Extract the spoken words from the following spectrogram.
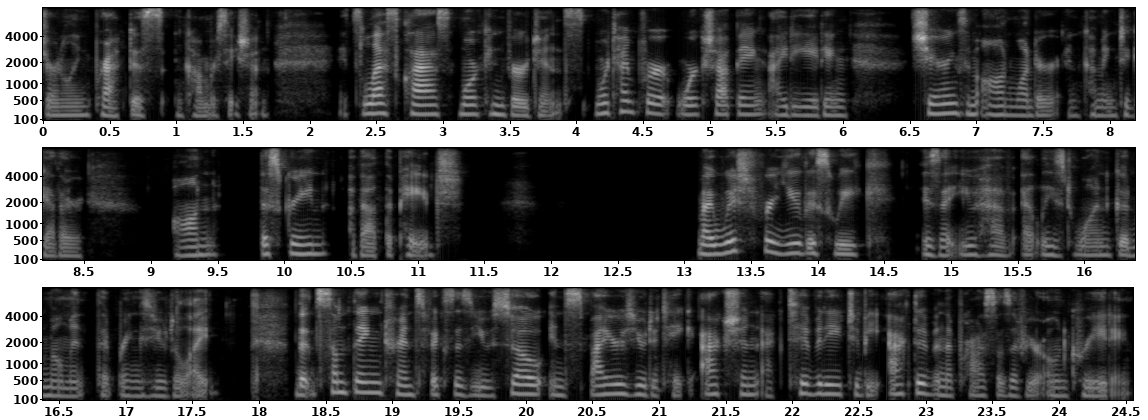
journaling practice and conversation. It's less class, more convergence, more time for workshopping, ideating, sharing some awe and wonder and coming together on the screen about the page. My wish for you this week is that you have at least one good moment that brings you delight, that something transfixes you so inspires you to take action, activity, to be active in the process of your own creating.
